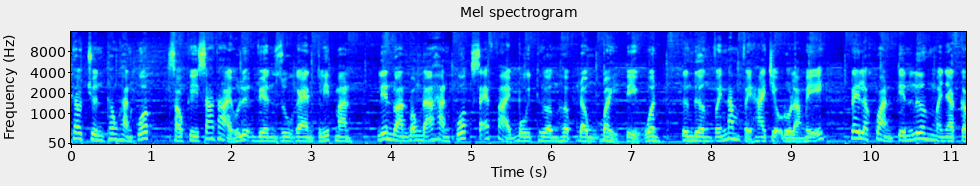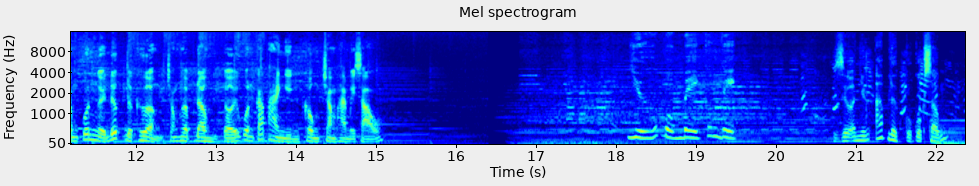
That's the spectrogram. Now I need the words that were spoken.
Theo truyền thông Hàn Quốc, sau khi sa thải huấn luyện viên Jurgen Klinsmann, Liên đoàn bóng đá Hàn Quốc sẽ phải bồi thường hợp đồng 7 tỷ won, tương đương với 5,2 triệu đô la Mỹ. Đây là khoản tiền lương mà nhà cầm quân người Đức được hưởng trong hợp đồng tới World Cup 2026. Giữa bộn bề công việc Giữa những áp lực của cuộc sống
